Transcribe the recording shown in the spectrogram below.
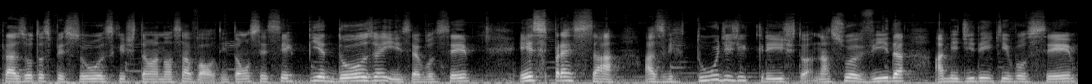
para as outras pessoas que estão à nossa volta. Então, você ser piedoso é isso, é você expressar as virtudes de Cristo na sua vida à medida em que você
